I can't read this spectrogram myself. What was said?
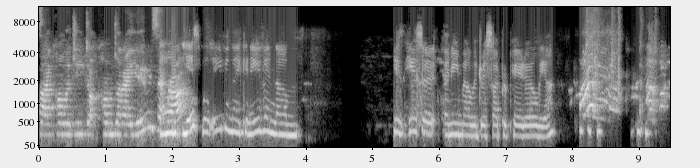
psychology.com.au, is that Um, right? Yes, well, even they can even. Um, here's here's a, an email address I prepared earlier.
